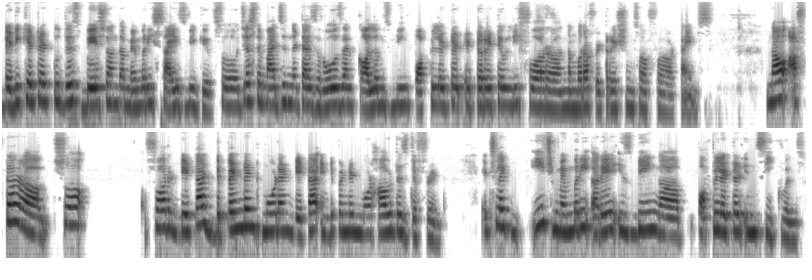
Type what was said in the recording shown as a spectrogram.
dedicated to this based on the memory size we give. So just imagine it as rows and columns being populated iteratively for a number of iterations of uh, times. Now after, uh, so for data dependent mode and data independent mode, how it is different it's like each memory array is being uh, populated in sequence.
